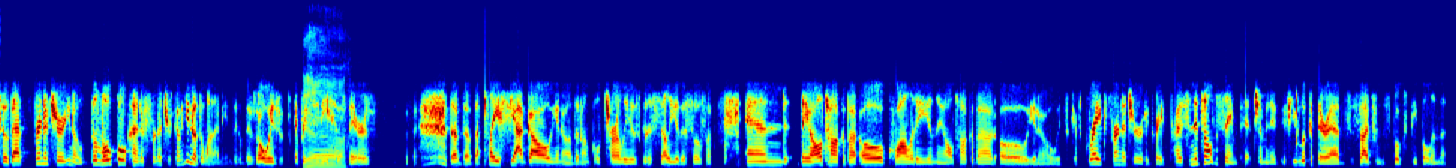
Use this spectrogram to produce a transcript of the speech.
So that furniture, you know, the local kind of furniture company, you know the one I mean. There's always every yeah. city has theirs the, the the place Yago, you know, that Uncle Charlie is going to sell you the sofa, and they all talk about oh quality, and they all talk about oh you know it's got great furniture at a great price, and it's all the same pitch. I mean, if, if you look at their ads, aside from the spokespeople and the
